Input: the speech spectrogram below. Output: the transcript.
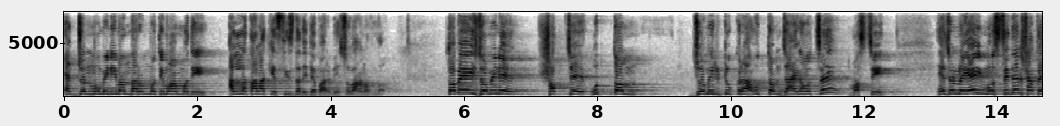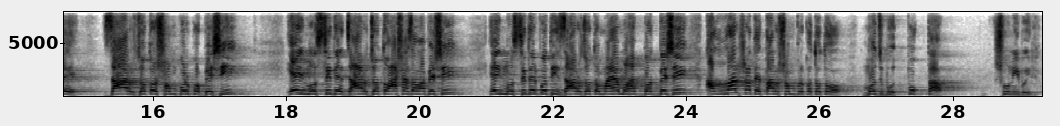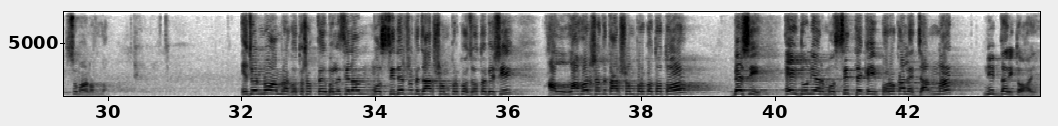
একজন মুমিন ইমানদার উন্মতি মোহাম্মদী আল্লাহ তালাকে সিজদা দিতে পারবে সোবাহানন্দ তবে এই জমিনে সবচেয়ে উত্তম জমির টুকরা, উত্তম জায়গা হচ্ছে মসজিদ। এজন্য এই মসজিদের সাথে যার যত সম্পর্ক বেশি, এই মসজিদে যার যত আসা যাওয়া বেশি, এই মসজিদের প্রতি যার যত মায়া মহাব্বত বেশি, আল্লাহর সাথে তার সম্পর্ক তত মজবুত, পোক্তা সুনিবির সুমান আল্লাহ এজন্য আমরা গত সপ্তাহে বলেছিলাম, মসজিদের সাথে যার সম্পর্ক যত বেশি, আল্লাহর সাথে তার সম্পর্ক তত বেশি। এই দুনিয়ার মসজিদ থেকেই পরকালে জান্নাত নির্ধারিত হয়।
